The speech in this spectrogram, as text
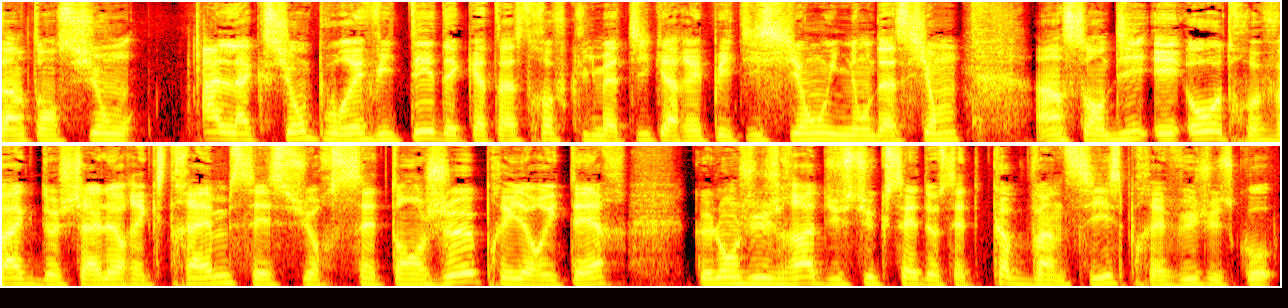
intentions à l'action pour éviter des catastrophes climatiques à répétition, inondations, incendies et autres vagues de chaleur extrêmes. C'est sur cet enjeu prioritaire que l'on jugera du succès de cette COP26 prévue jusqu'au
